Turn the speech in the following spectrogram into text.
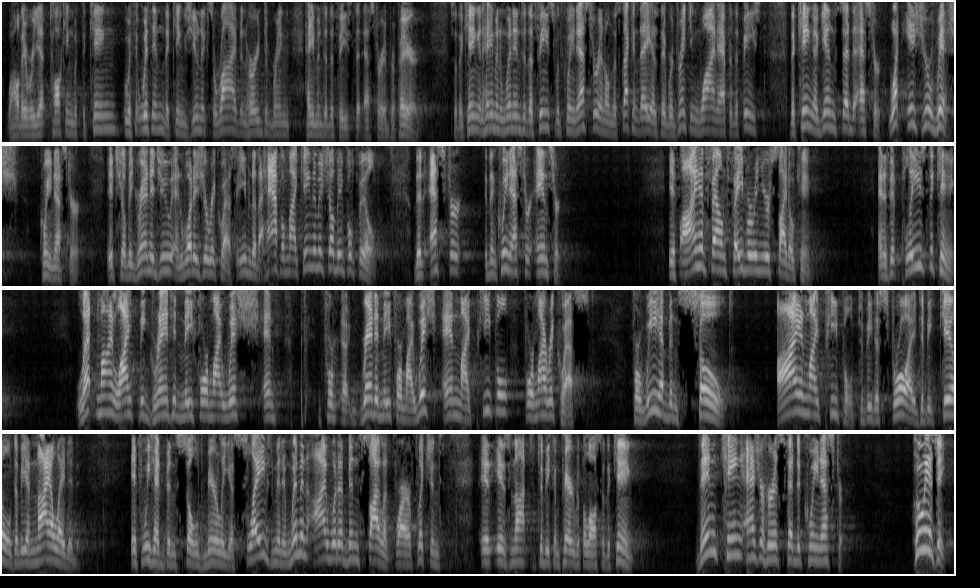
While they were yet talking with the king, with, with him, the king's eunuchs arrived and hurried to bring Haman to the feast that Esther had prepared. So the king and Haman went into the feast with Queen Esther, and on the second day, as they were drinking wine after the feast, the king again said to Esther, What is your wish, Queen Esther? It shall be granted you, and what is your request? Even to the half of my kingdom it shall be fulfilled. Then Esther, then Queen Esther answered, If I have found favor in your sight, O king, and if it please the king, let my life be granted me for my wish and for, uh, granted me for my wish and my people for my request. For we have been sold, I and my people, to be destroyed, to be killed, to be annihilated. If we had been sold merely as slaves, men and women, I would have been silent, for our afflictions is not to be compared with the loss of the king. Then King Ahasuerus said to Queen Esther, Who is he?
